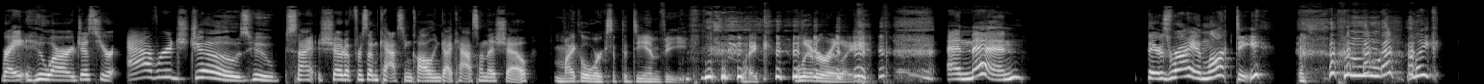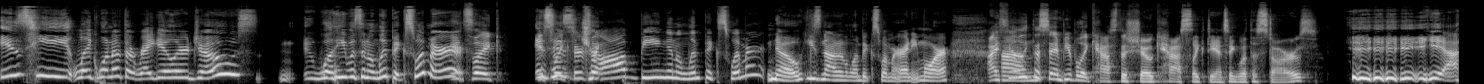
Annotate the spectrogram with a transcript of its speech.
right? Who are just your average Joes who si- showed up for some casting call and got cast on this show. Michael works at the DMV. like literally. And then there's Ryan Lochte, who, like, is he like one of the regular Joes? Well, he was an Olympic swimmer. It's like is it's his like job being an Olympic swimmer? No, he's not an Olympic swimmer anymore. I feel like um, the same people that cast the show cast like Dancing with the Stars. yeah.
